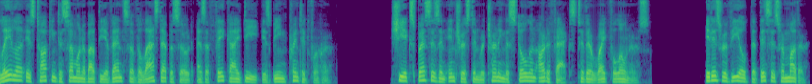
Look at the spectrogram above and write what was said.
Layla is talking to someone about the events of the last episode as a fake ID is being printed for her. She expresses an interest in returning the stolen artifacts to their rightful owners. It is revealed that this is her mother,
